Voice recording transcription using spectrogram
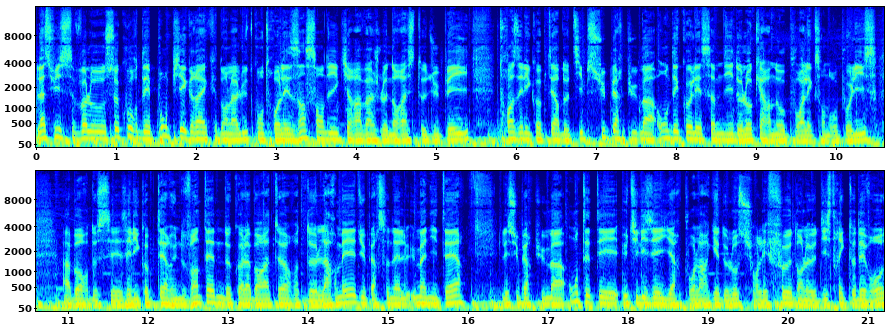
La Suisse vole au secours des pompiers grecs dans la lutte contre les incendies qui ravagent le nord-est du pays. Trois hélicoptères de type Super Puma ont décollé samedi de Locarno pour Alexandroupolis. À bord de ces hélicoptères, une vingtaine de collaborateurs de l'armée, du personnel humanitaire. Les Super Pumas ont été utilisés hier pour larguer de l'eau sur les feux dans le district d'Evros.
